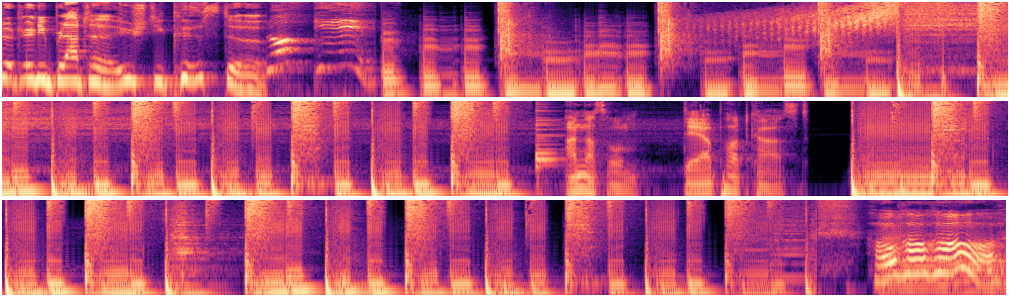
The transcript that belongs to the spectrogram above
Schüttel die Platte, ich die Kiste. Los geht's! Andersrum, der Podcast. Ho, ho, ho.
